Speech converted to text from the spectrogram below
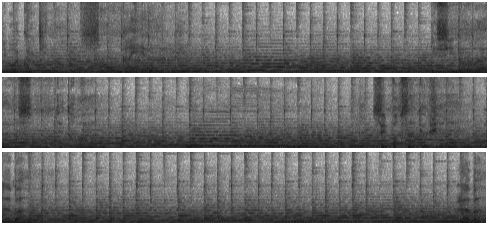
Libre continent sans grillage. Ici nos rêves sont pour ça que j'irai là-bas. Là-bas.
